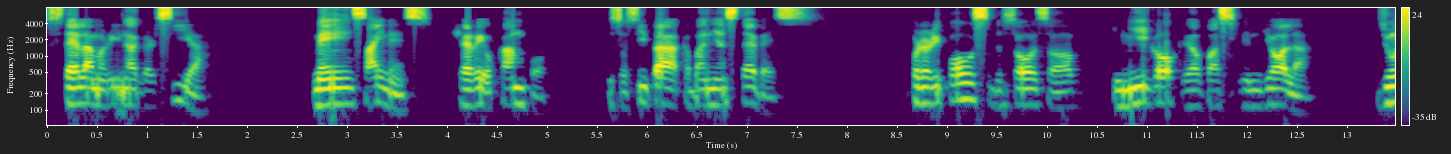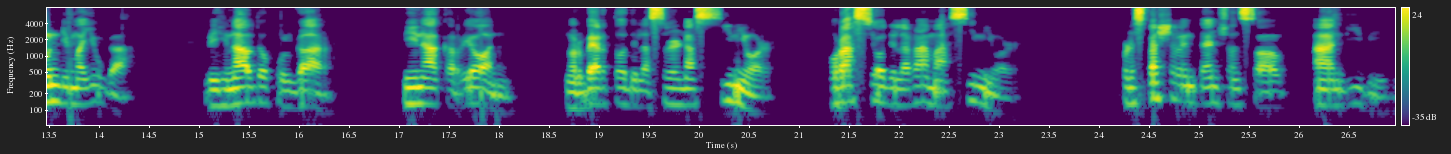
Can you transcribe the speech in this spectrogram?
Stella Marina Garcia, May Saines, Sherry Ocampo, Isosita Cabañas Teves, for the repose of the souls of Inigo Cleopas Lindiola, June Di Mayuga, Reginaldo Fulgar, Nina Carrion, Norberto de la Serna Sr., Horacio de la Rama Sr., for the special intentions of Divi,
